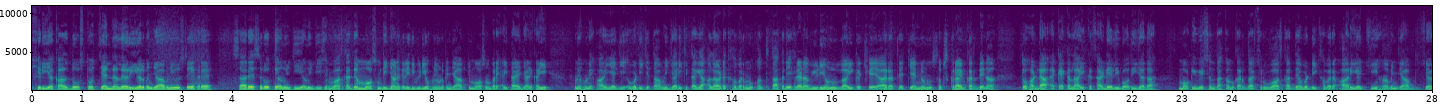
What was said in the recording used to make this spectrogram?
ਸ਼੍ਰੀ ਅਕਾਲ ਦੋਸਤੋ, ਚੈਨਲ ਰੀਅਲ ਪੰਜਾਬ ਨਿਊਜ਼ ਦੇਖ ਰਹੇ ਸਾਰੇ ਸਰੋਤਿਆਂ ਨੂੰ ਜੀ ਆਣੂ ਜੀ। ਸ਼ੁਰੂਆਤ ਕਰਦੇ ਹਾਂ ਮੌਸਮ ਦੀ ਜਾਣਕਾਰੀ ਦੀ ਵੀਡੀਓ। ਹੁਣੇ ਹੁਣ ਪੰਜਾਬ 'ਚ ਮੌਸਮ ਬਾਰੇ ਆਈ ਤਾਜ਼ਾ ਜਾਣਕਾਰੀ। ਹੁਣੇ ਹੁਣੇ ਆ ਰਹੀ ਹੈ ਜੀ, ਵੱਡੀ ਚੇਤਾਵਨੀ ਜਾਰੀ ਕੀਤਾ ਗਿਆ। ਅਲਰਟ ਖਬਰ ਨੂੰ ਅੰਤ ਤੱਕ ਦੇਖ ਲੈਣਾ। ਵੀਡੀਓ ਨੂੰ ਲਾਈਕ ਸ਼ੇਅਰ ਅਤੇ ਚੈਨਲ ਨੂੰ ਸਬਸਕ੍ਰਾਈਬ ਕਰ ਦੇਣਾ। ਤੁਹਾਡਾ ਇੱਕ ਇੱਕ ਲਾਈਕ ਸਾਡੇ ਲਈ ਬਹੁਤ ਹੀ ਜ਼ਿਆਦਾ ਮੋਟੀਵੇਸ਼ਨ ਦਾ ਕੰਮ ਕਰਦਾ। ਸ਼ੁਰੂਆਤ ਕਰਦੇ ਹਾਂ। ਵੱਡੀ ਖਬਰ ਆ ਰਹੀ ਹੈ ਜੀ, ਹਾਂ, ਪੰਜਾਬ 'ਚ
